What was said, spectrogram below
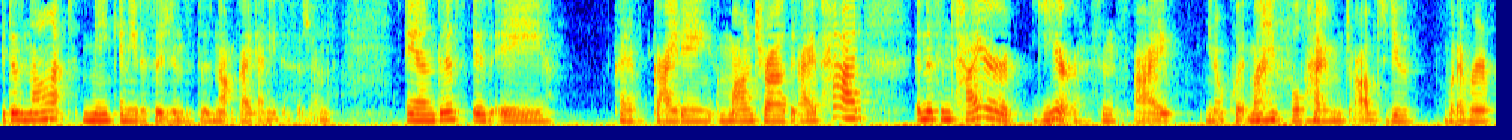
It does not make any decisions, it does not guide any decisions. And this is a kind of guiding mantra that I have had in this entire year since I, you know, quit my full time job to do whatever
